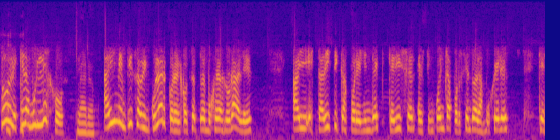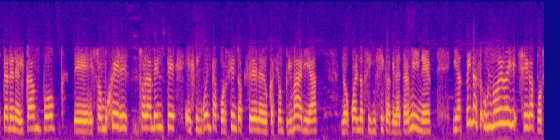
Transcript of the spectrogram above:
todo les queda muy lejos. Claro. Ahí me empiezo a vincular con el concepto de mujeres rurales. Hay estadísticas por el INDEC que dicen el 50% de las mujeres que están en el campo eh, son mujeres, solamente el 50% accede a la educación primaria, lo cual no significa que la termine, y apenas un 9 llega por,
